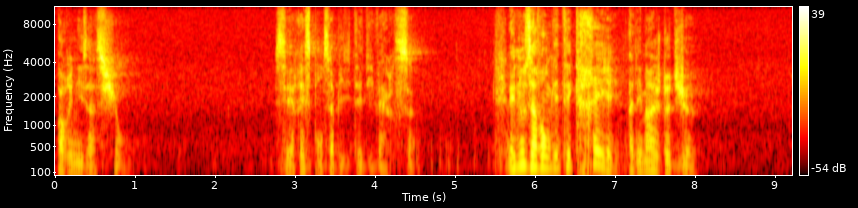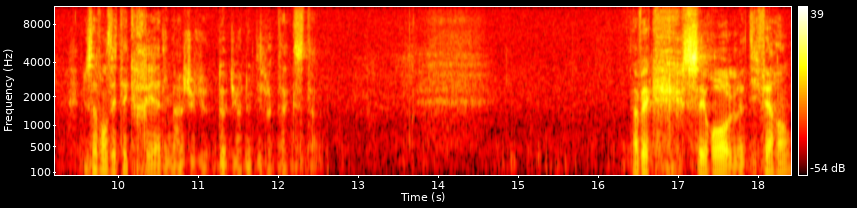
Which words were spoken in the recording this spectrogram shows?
organisation, ces responsabilités diverses. Et nous avons été créés à l'image de Dieu. Nous avons été créés à l'image de Dieu, nous dit le texte. Avec ses rôles différents,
